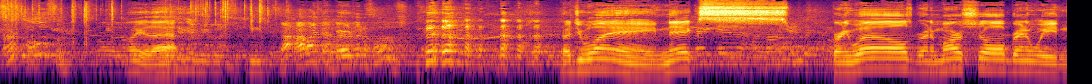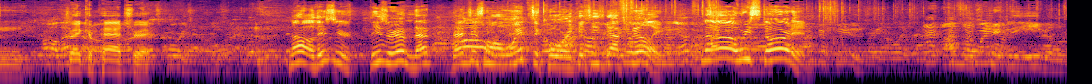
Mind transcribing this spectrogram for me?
That's awesome. Look at that. I, I like that better than the Foles. Reggie Wayne, Nix, Beanie Wells, Brandon Marshall, Brandon Weeden, Oh, Draker Patrick. No, these are these are him. That that just won't went to Corey because he's got Philly. No, we started. confused. I almost picked the Eagles.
